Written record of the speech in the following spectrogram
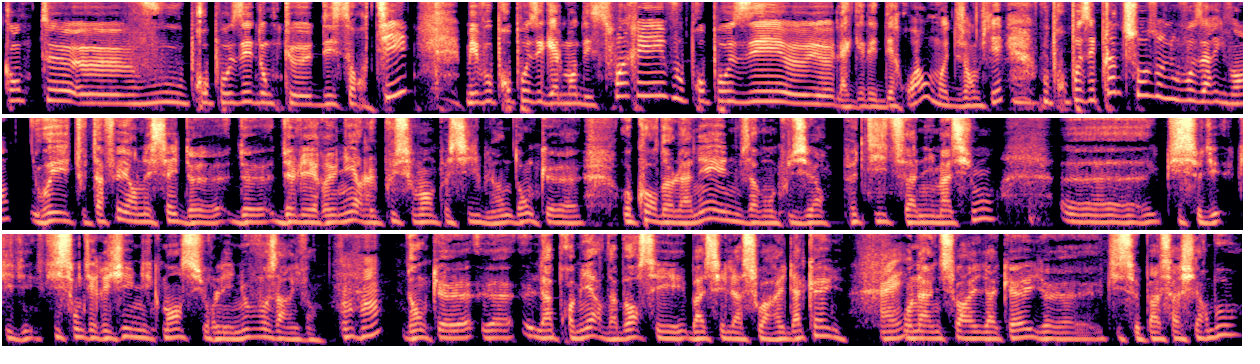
quand euh, vous proposez donc euh, des sorties, mais vous proposez également des soirées, vous proposez euh, la galette des rois au mois de janvier, vous proposez plein de choses aux nouveaux arrivants. Oui, tout à fait. On essaye de, de, de les réunir le plus souvent possible. hein. Donc, euh, au cours de l'année, nous avons plusieurs petites animations euh, qui, se, qui, qui sont dirigées uniquement sur les nouveaux arrivants. Donc, euh, la première, d'abord, c'est bah, la soirée d'accueil. Oui. On a une soirée d'accueil qui se passe à Cherbourg.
